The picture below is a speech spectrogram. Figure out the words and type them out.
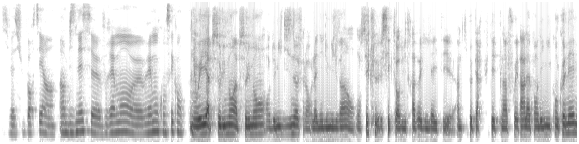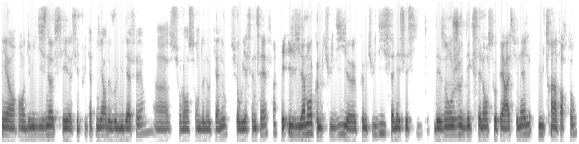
qui va supporter un, un business euh, vraiment, euh, vraiment conséquent. Oui, absolument, absolument. En 2019, alors l'année 2020, on sait que le secteur du travail, il a été un petit peu percuté de plein fouet par la pandémie qu'on connaît, mais en, 2019, c'est plus 4 milliards de volume d'affaires euh, sur l'ensemble de nos canaux, sur WeSNCF. Et évidemment, comme tu le dis, comme tu le dis, ça nécessite des enjeux d'excellence opérationnelle ultra importants,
